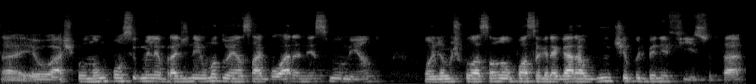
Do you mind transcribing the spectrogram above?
Tá? Eu acho que eu não consigo me lembrar de nenhuma doença agora, nesse momento, onde a musculação não possa agregar algum tipo de benefício, tá?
